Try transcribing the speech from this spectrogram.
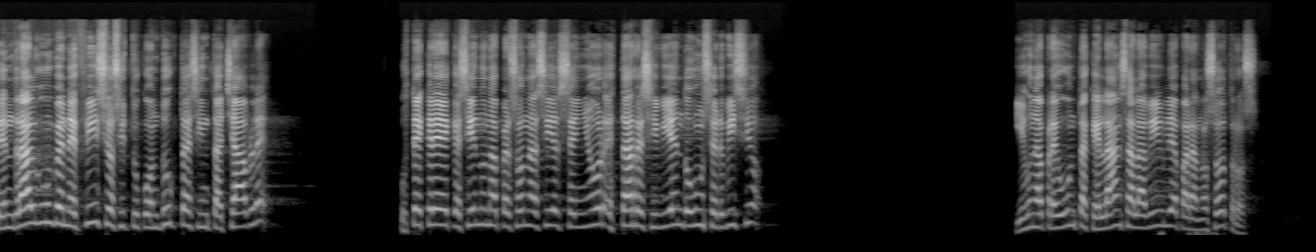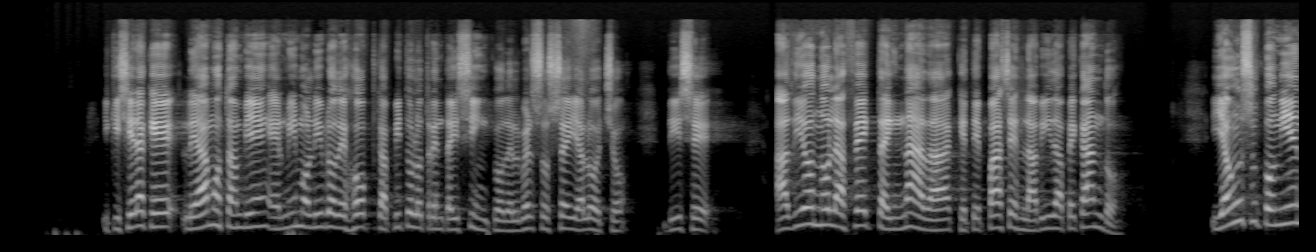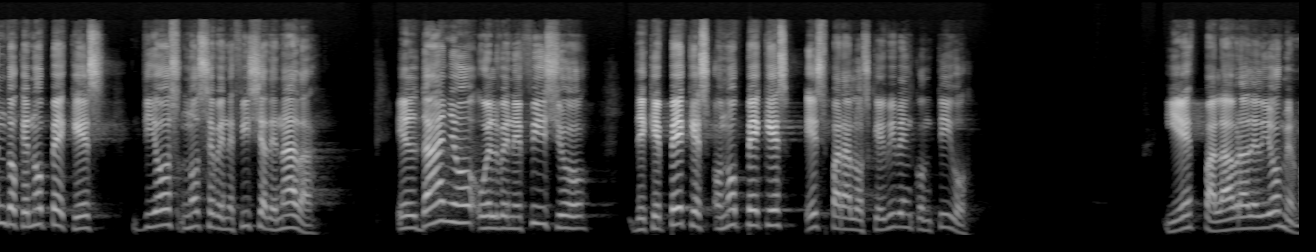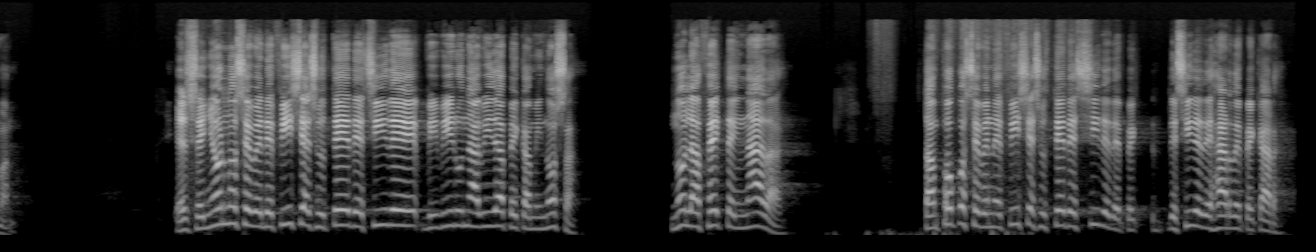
¿Tendrá algún beneficio si tu conducta es intachable? ¿Usted cree que siendo una persona así el Señor está recibiendo un servicio? Y es una pregunta que lanza la Biblia para nosotros. Y quisiera que leamos también el mismo libro de Job, capítulo 35, del verso 6 al 8. Dice, a Dios no le afecta en nada que te pases la vida pecando. Y aun suponiendo que no peques, Dios no se beneficia de nada. El daño o el beneficio de que peques o no peques es para los que viven contigo. Y es palabra de Dios, mi hermano. El Señor no se beneficia si usted decide vivir una vida pecaminosa. No le afecta en nada. Tampoco se beneficia si usted decide, decide dejar de pecar.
